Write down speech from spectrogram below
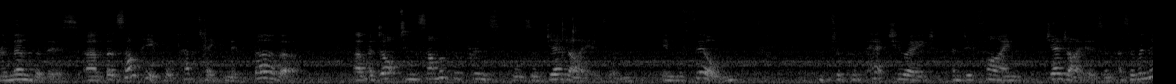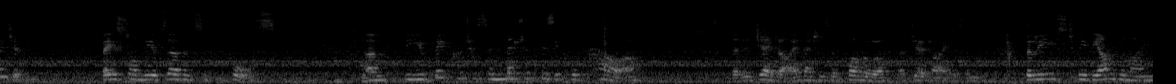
remember this, uh, but some people have taken it further, um, adopting some of the principles of Jediism in the film to perpetuate and define Jediism as a religion based on the observance of the Force, um, the ubiquitous and metaphysical power that a Jedi, that is a follower of Jediism, believes to be the underlying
